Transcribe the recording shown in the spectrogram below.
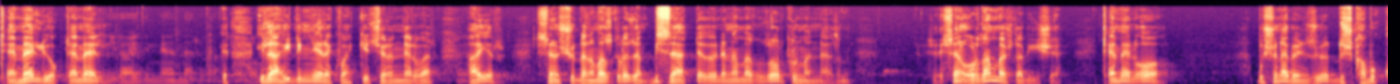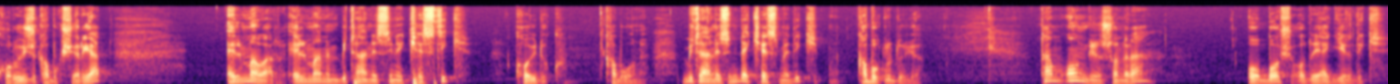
Temel yok, temel. İlahi dinleyenler var. E, ilahi dinleyerek vakit geçirenler var. Evet. Hayır. Sen şurada namaz kılacaksın. Bir saatte öğle namazını zor kılman lazım. Sen oradan başla bir işe. Temel o. Bu şuna benziyor. Dış kabuk, koruyucu kabuk şeriat. Elma var. Elmanın bir tanesini kestik, koyduk kabuğunu. Bir tanesini de kesmedik, kabuklu duruyor. Tam 10 gün sonra o boş odaya girdik.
